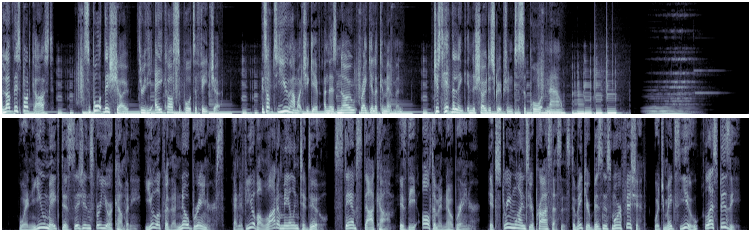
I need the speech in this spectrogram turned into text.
Love this podcast? Support this show through the Acast supporter feature. It's up to you how much you give, and there's no regular commitment. Just hit the link in the show description to support now. When you make decisions for your company, you look for the no brainers. And if you have a lot of mailing to do, stamps.com is the ultimate no brainer. It streamlines your processes to make your business more efficient, which makes you less busy.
